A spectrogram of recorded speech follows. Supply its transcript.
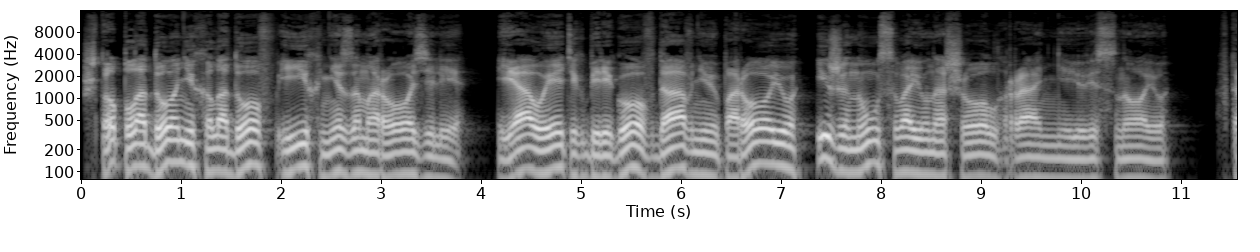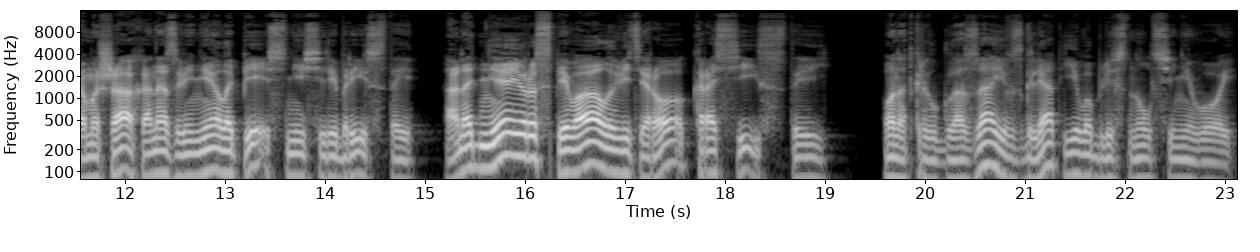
Чтоб ладони холодов их не заморозили. Я у этих берегов давнюю порою И жену свою нашел раннюю весною. В камышах она звенела песней серебристой, А над нею распевал ветерок красистый. Он открыл глаза, и взгляд его блеснул синевой.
